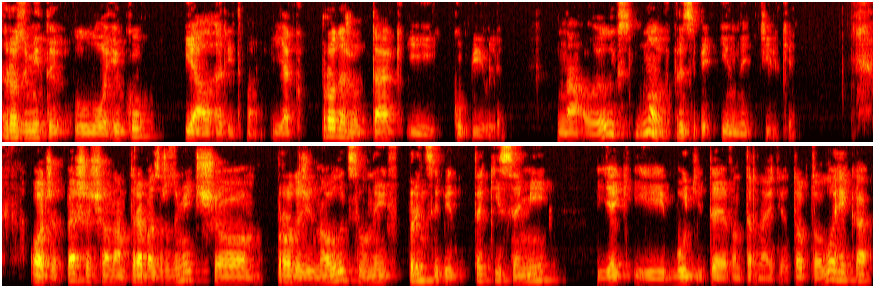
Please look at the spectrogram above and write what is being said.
розуміти логіку і алгоритми як продажу, так і купівлі на OLX, ну, в принципі, і не тільки. Отже, перше, що нам треба зрозуміти, що продажі на OLX, вони, в принципі, такі самі, як і будь-де в інтернеті. Тобто логіка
